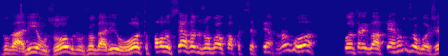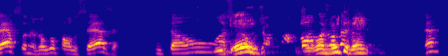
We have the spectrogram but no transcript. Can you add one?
jogaria um jogo, não jogaria o outro. Paulo César não jogou a Copa de 70? Jogou. Contra a Inglaterra não jogou Gerson, não jogou Paulo César. Então, e acho bem, que de alguma forma. Bem. Né?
